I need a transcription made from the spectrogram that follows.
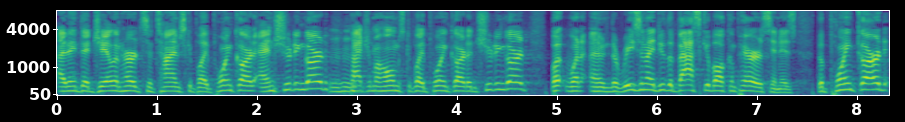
I think that Jalen Hurts at times can play point guard and shooting guard. Mm-hmm. Patrick Mahomes can play point guard and shooting guard. But when and the reason I do the basketball comparison is the point guard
